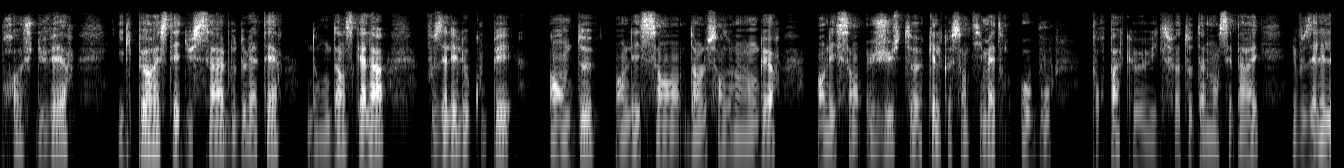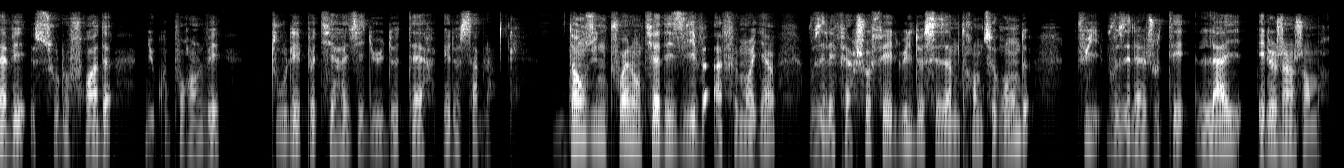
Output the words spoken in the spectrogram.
proche du vert, il peut rester du sable ou de la terre, donc dans ce cas-là, vous allez le couper en deux en laissant dans le sens de la longueur, en laissant juste quelques centimètres au bout pour pas qu'il soit totalement séparé, et vous allez laver sous l'eau froide, du coup pour enlever tous les petits résidus de terre et de sable. Dans une poêle anti-adhésive à feu moyen, vous allez faire chauffer l'huile de sésame 30 secondes, puis vous allez ajouter l'ail et le gingembre.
